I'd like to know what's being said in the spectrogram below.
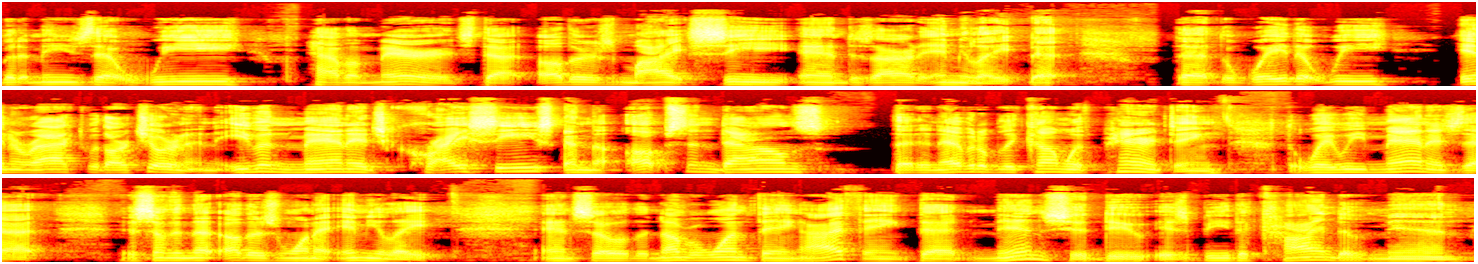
but it means that we have a marriage that others might see and desire to emulate. That that the way that we interact with our children and even manage crises and the ups and downs that inevitably come with parenting, the way we manage that is something that others want to emulate. And so, the number one thing I think that men should do is be the kind of men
